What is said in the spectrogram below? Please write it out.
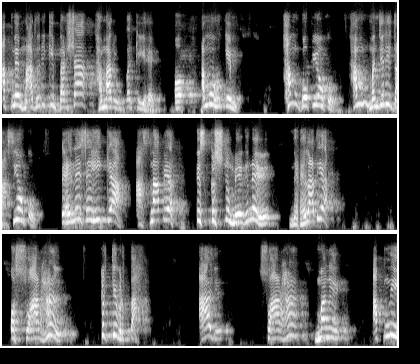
अपने माधुरी की वर्षा हमारे ऊपर की है। और अमोह किम, हम गोपियों को, हम मंजरी दासियों को, पहले से ही क्या आसनाप्य इस कृष्ण मेघ ने नहला दिया? और स्वारहण कृत्यवृत्ता आज स्वारहण माने अपनी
